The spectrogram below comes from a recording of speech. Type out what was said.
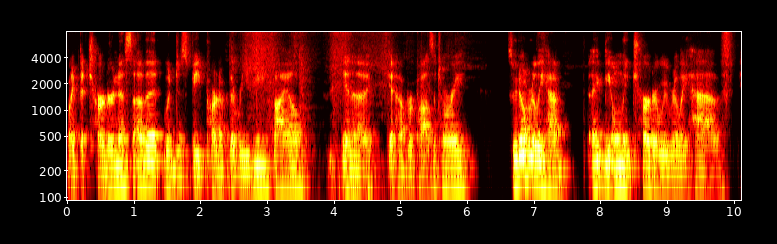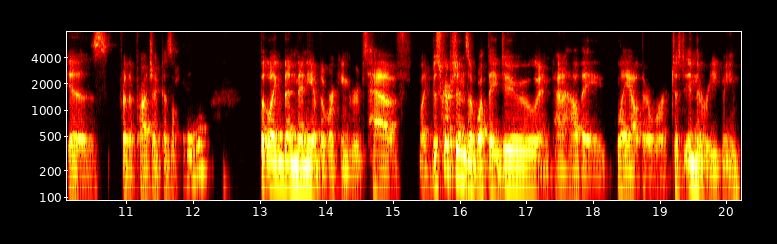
like the charterness of it would just be part of the README file in a GitHub repository. So we don't really have, I think the only charter we really have is for the project as a whole. But like then many of the working groups have like descriptions of what they do and kind of how they lay out their work just in the README.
